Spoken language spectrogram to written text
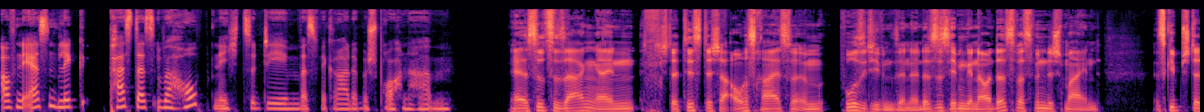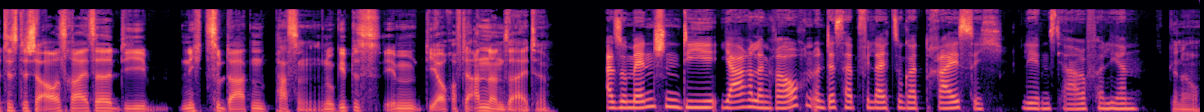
auf den ersten Blick passt das überhaupt nicht zu dem, was wir gerade besprochen haben. Er ist sozusagen ein statistischer Ausreißer im positiven Sinne. Das ist eben genau das, was Windisch meint. Es gibt statistische Ausreißer, die nicht zu Daten passen. Nur gibt es eben die auch auf der anderen Seite. Also Menschen, die jahrelang rauchen und deshalb vielleicht sogar 30 Lebensjahre verlieren. Genau.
